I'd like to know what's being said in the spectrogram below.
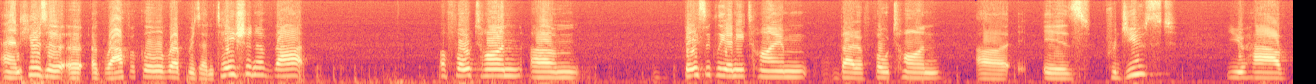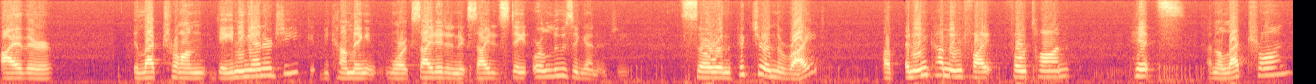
And here's a, a, a graphical representation of that. A photon, um, basically any time that a photon uh, is produced, you have either electron gaining energy, becoming more excited in an excited state, or losing energy. So in the picture on the right, an incoming photon hits an electron,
